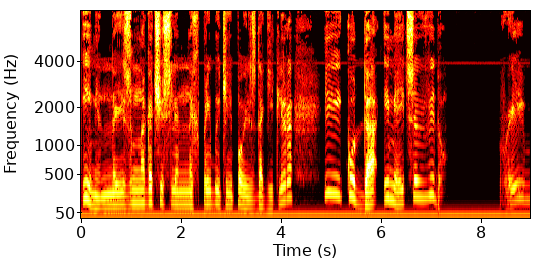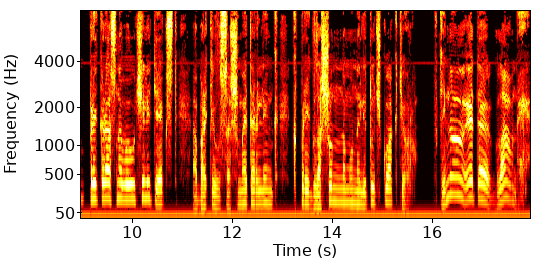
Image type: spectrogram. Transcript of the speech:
именно из многочисленных прибытий поезда Гитлера и куда имеется в виду. «Вы прекрасно выучили текст», — обратился Шметерлинг к приглашенному на летучку актеру. «В кино это главное.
